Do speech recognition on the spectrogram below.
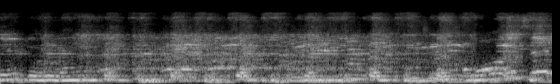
take a ride. I wanna take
